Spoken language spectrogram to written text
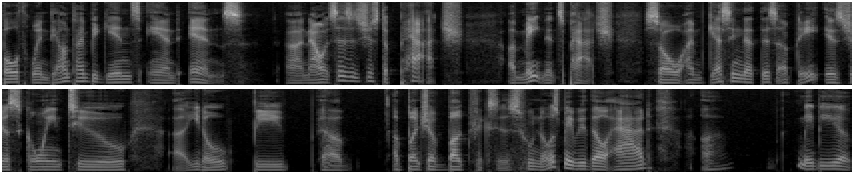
both when downtime begins and ends. Uh, now, it says it's just a patch, a maintenance patch. So I'm guessing that this update is just going to, uh, you know, be uh, a bunch of bug fixes. Who knows? Maybe they'll add uh, maybe a,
